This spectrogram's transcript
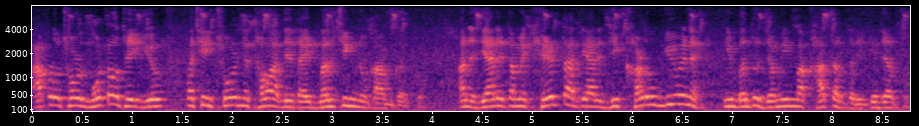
આપણો છોડ મોટો થઈ ગયો, પછી છોડને થવા દેતા, એ મલ્ચિંગનું કામ કરતો. અને જ્યારે તમે ખેડતા ત્યારે જે ખડ ઉગ્યું હોય ને, એ બધું જમીનમાં ખાતર તરીકે જતું.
